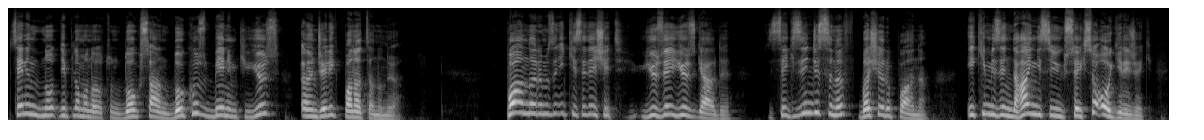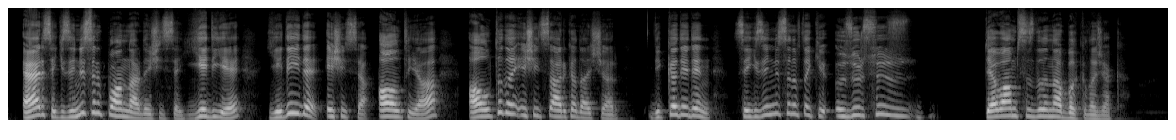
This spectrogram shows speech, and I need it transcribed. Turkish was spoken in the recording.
Senin no- diploma notun 99, benimki 100. Öncelik bana tanınıyor. Puanlarımızın ikisi de eşit. 100'e 100 geldi. 8. sınıf başarı puanı. İkimizin de hangisi yüksekse o girecek. Eğer 8. sınıf puanlar da eşitse 7'ye, 7'yi de eşitse 6'ya, 6 da eşitse arkadaşlar dikkat edin 8. sınıftaki özürsüz devamsızlığına bakılacak.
